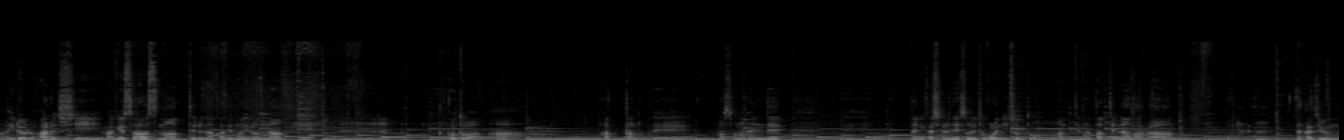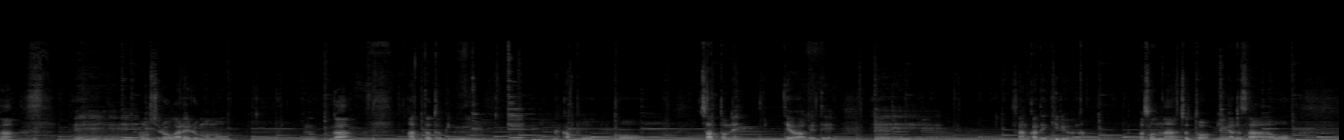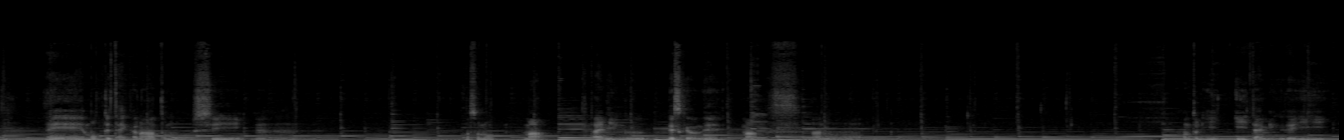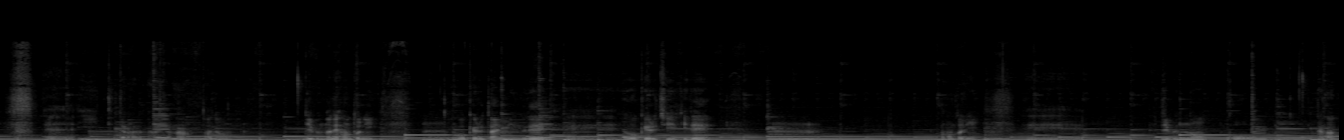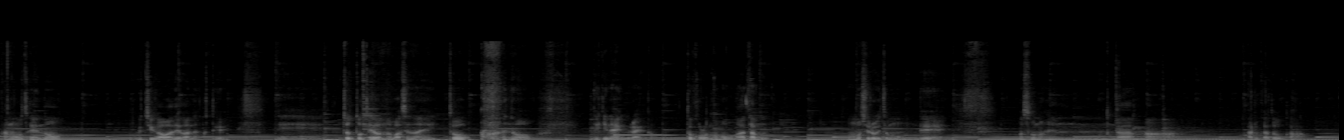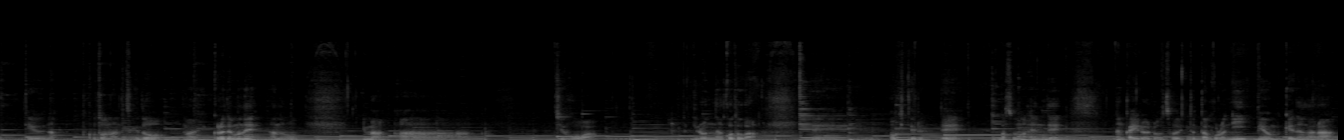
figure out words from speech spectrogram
いろいろあるし、まあ、ゲストハウス回ってる中でもいろんな、うん、ことはああったので、まあ、その辺で、えー、何かしらねそういうところにちょっとアンテナ立てながら、うん、なんか自分が、えー、面白がれるものがあった時になんかこうこうさっとね手を挙げて、えー、参加できるような、まあ、そんなちょっと身軽さを、えー、持ってたいかなと思うし、うんまあ、そのまあタイミングですけどね。まああのいいタイミングでいい、えー、いいって言ったらあれだな。あの自分がね本当に、うん、動けるタイミングで、えー、動ける地域で、うん、本当に、えー、自分のこうなんか可能性の内側ではなくて、えー、ちょっと手を伸ばせないと あのできないぐらいのところの方が多分面白いと思うんで、まあ、その辺がああるかどうかっていうなことなんですけど、まあ、いくらでもねあの今あ地方はいろんなことが、えー、起きてるんで、まあ、その辺でなんかいろいろそういったところに目を向けながら、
